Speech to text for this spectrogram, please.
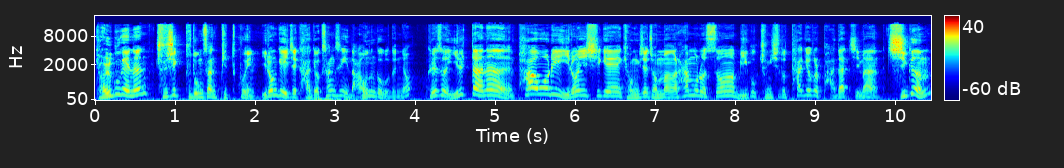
결국에는 주식, 부동산, 비트코인 이런 게 이제 가격 상승이 나오는 거거든요. 그래서 일단은 파 월이 이런 식의 경제 전망을 함으로써 미국 증시도 타격을 받았지만 지금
